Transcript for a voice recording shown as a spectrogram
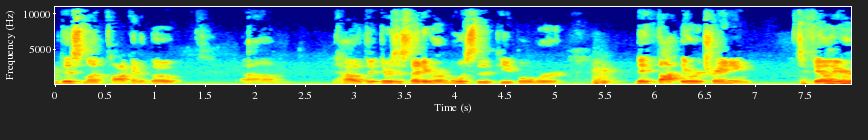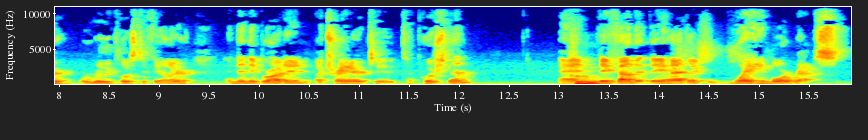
this month, talking about um, how th- there was a study where most of the people were they thought they were training to failure mm-hmm. or really close to failure, and then they brought in a trainer to, to push them, and mm-hmm. they found that they had like way more reps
